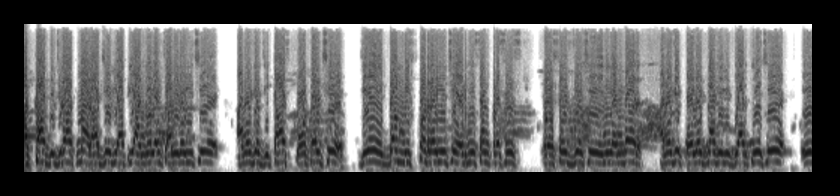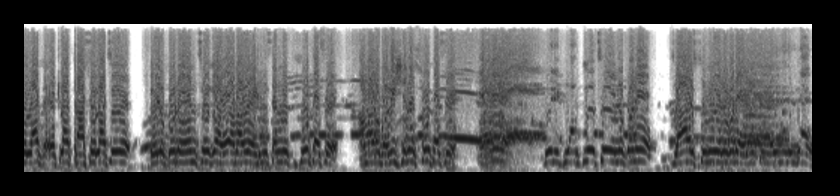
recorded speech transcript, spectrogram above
આખા ગુજરાતમાં રાજ્યવ્યાપી આંદોલન ચાલી રહ્યું છે અને જે વિકાસ પોર્ટલ છે, જે એકદમ નિષ્ફળ રહ્યું છે એડમિશન પ્રોસેસ પ્રોસેસ જે છે એની અંદર અને જે કોલેજના જે વિદ્યાર્થીઓ છે, એ એટલા ત્રાસેલા છે. એ લોકોને એમ છે કે હવે અમારું એડમિશન શું થશે? અમારું ભવિષ્યનું શું થશે? એટલે જે વિદ્યાર્થીઓ છે એ લોકોને જ્યાં સુધી એ લોકોને એડમિશન નહીં મળી જાય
